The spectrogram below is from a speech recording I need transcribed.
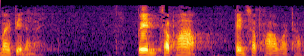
ไม่เป็นอะไร เป็นสภาพ เป็นสภาวะธรรม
